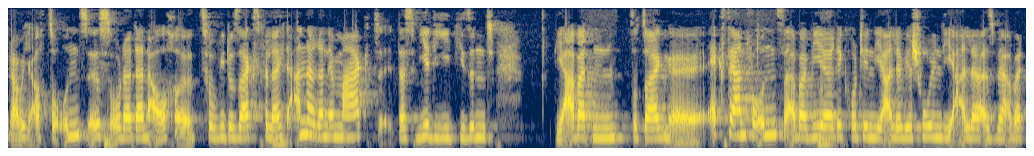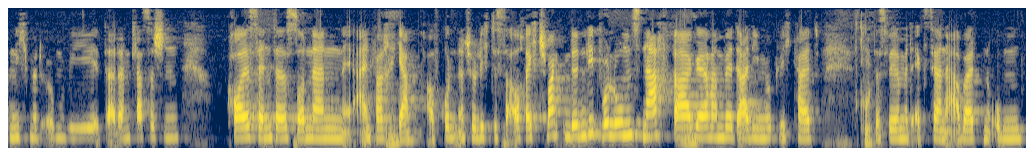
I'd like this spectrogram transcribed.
glaube ich, auch zu uns ist oder dann auch äh, zu, wie du sagst, vielleicht anderen im Markt, dass wir die, die sind, die arbeiten sozusagen äh, extern für uns, aber wir rekrutieren die alle, wir schulen die alle. Also wir arbeiten nicht mit irgendwie da dann klassischen Callcenters, sondern einfach, ja, aufgrund natürlich des auch recht schwankenden Leadvolumens, Nachfrage, haben wir da die Möglichkeit, cool. dass wir mit extern arbeiten, um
